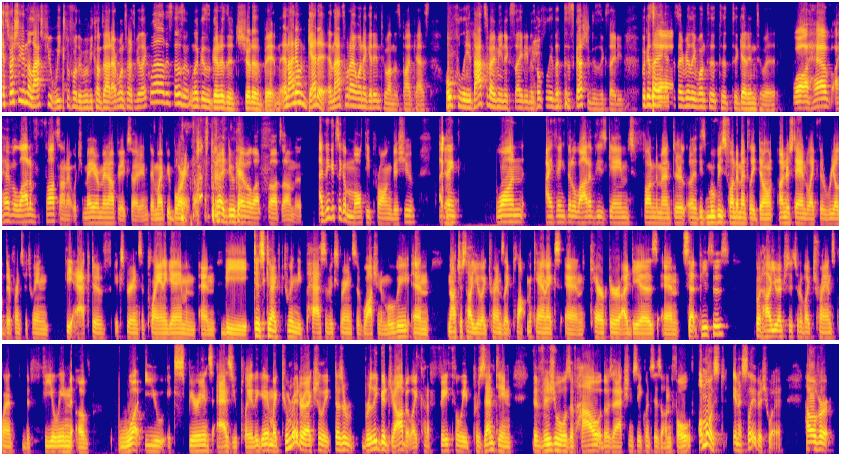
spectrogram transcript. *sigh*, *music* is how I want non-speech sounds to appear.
especially in the last few weeks before the movie comes out, everyone starts to be like, "Well, this doesn't look as good as it should have been," and I don't get it. And that's what I want to get into on this podcast. Hopefully, that's what I mean. Exciting and hopefully the *laughs* discussion is exciting because I uh, I really want to, to to get into it. Well, I have I have a lot of thoughts on it, which may or may not be exciting. They might be boring *laughs* thoughts, but I do okay. have a lot of thoughts on this. I think it's like a multi-pronged issue. I yeah. think one I think that a lot of these games fundamental uh, these movies fundamentally don't understand like the real difference between the active experience of playing a game and and the disconnect between the passive experience of watching a movie and not just how you like translate plot mechanics and character ideas and set pieces but how you actually sort of like transplant the feeling of what you experience as you play the game. Like Tomb Raider actually does a really good job at like kind of faithfully presenting the visuals of how those action sequences unfold, almost in a slavish way. However,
